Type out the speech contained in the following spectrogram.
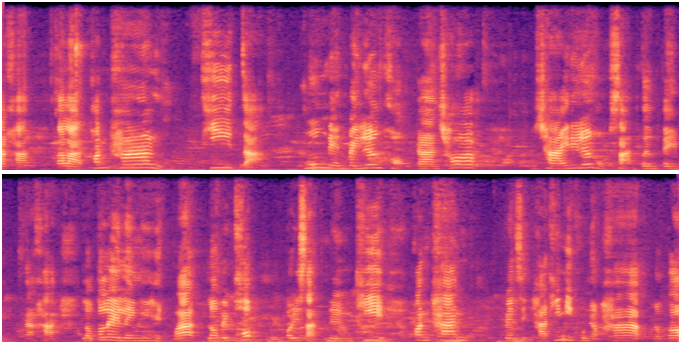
นะคะ ตลาดค่อนข้างที่จะมุ่งเน้นไปเรื่องของการชอบ ใช้ในเรื่องของสารเติมเต็มนะคะ เราก็เลยเล็งเห็นว่าเราไปพบบริษัทหนึ่งที่ค่อนข้างเป็นสินค้าที่มีคุณภาพ แล้วก็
